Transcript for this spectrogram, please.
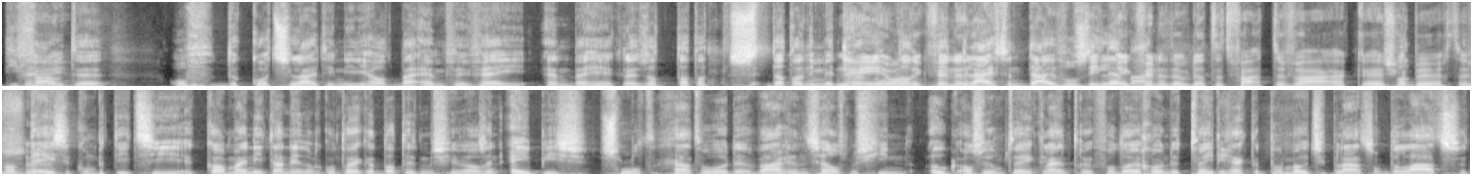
die Nee. fouten of de kortsluiting die hij had bij MVV en bij Hercules, dat dat, dat, dat, dan niet meer Nee, terugkomt. want Dat- ik vind het blijft een duivels dilemma. Ik vind het ook dat het va- te vaak eh, is Want- gebeurd. Dus, Want eh, deze competitie ik kan mij niet aan de indruk onttrekken dat dit misschien wel eens een episch slot gaat worden. Waarin zelfs misschien ook als Willem II klein terugvalt. Dat je gewoon de twee directe promotieplaatsen op de laatste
